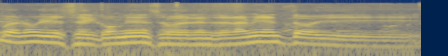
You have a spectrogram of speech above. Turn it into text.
Bueno, hoy es el comienzo del entrenamiento y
